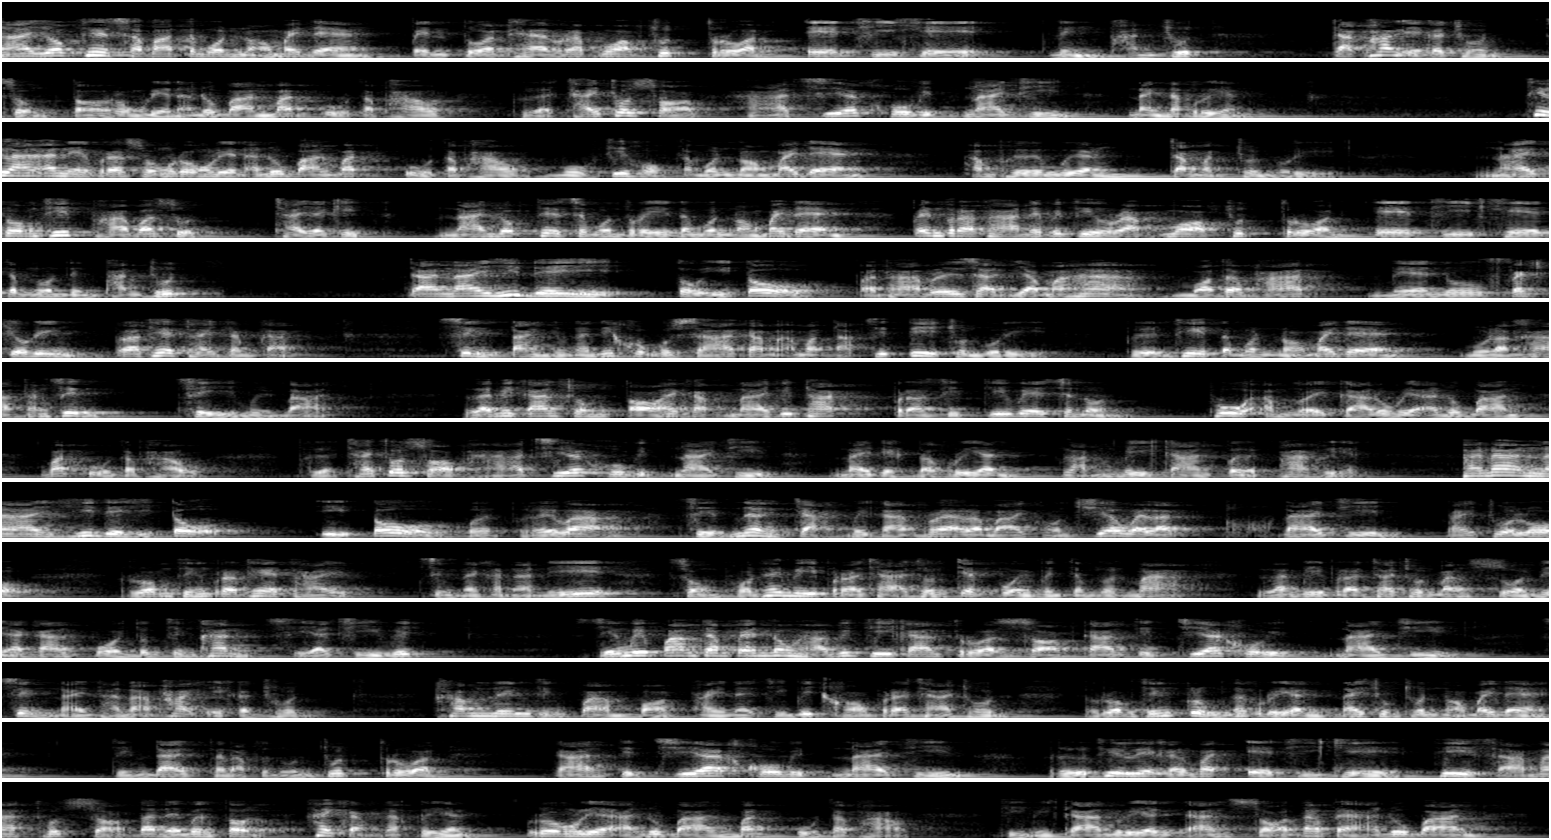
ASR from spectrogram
นายกเทศบาลตำบลหนองไม้แดง เป็นตัวแทนรับมอบชุดตรวจ ATK 1,000 ชุด จากภาคเอกชน ส่งต่อโรงเรียนอนุบาลวัดอู่ตะเภาเพื่อใช้ทดสอบหาเชื้อโควิด -19 ในนักเรียน ที่ลานอเนกประสงค์โรงเรียนอนุบาลวัดอู่ตะเภาหมู่ที่ 6ตำบลหนองไม้แดงอำเภอเมืองจังหวัดชลบุรีนายตวงทิพย์ภาวสุดชัยกิจ นายกเทศมนตรีตำบลหนองไม้แดง เป็นประธานในพิธีรับมอบชุดตรวจ ATK จำนวน1,000ชุด จากนายฮิเดอิโตอิโตประธานบริษัท Yamaha Motor Parts Manufacturing ประเทศไทยจำกัด ซึ่งตั้งอยู่ในนิคมอุตสาหกรรมอมตะซิตี้ชนบุรี พื้นที่ตำบลหนองไม้แดง มูลค่าทั้งสิ้น 40,000 บาท และมีการส่งต่อให้กับนายพิทักษ์ประสิทธิเวชนนท์ผู้อำนวยการโรงเรียนอนุบาล วัดอู่ตะเภา เพื่อใช้ทดสอบหาเชื้อโควิด -19 ในเด็กนักเรียนหลังมีการเปิดภาคเรียน ทางด้านนายฮิเดฮิโตะอิโตะเปิดเผยว่าสืบเนื่องจากมีการแพร่ระบาดของเชื้อไวรัส -19 ไปทั่วโลก รวมถึงประเทศไทย ซึ่งในขณะนี้ส่งผลให้มีประชาชนเจ็บป่วยเป็นจำนวนมาก และมีประชาชนบางส่วนมีอาการป่วยจนถึงขั้นเสียชีวิตจึงมีความจำเป็นต้องหาวิธีการตรวจสอบการติดเชื้อโควิด -19 ซึ่งในฐานะภาคเอกชนคำนึงถึงความปลอดภัยในชีวิตของประชาชน รวมถึงกลุ่มนักเรียนในชุมชนหนองไม้แดง จึงได้สนับสนุนชุดตรวจ การติดเชื้อโควิด -19 หรือที่เรียกกันว่า ATK ที่สามารถทดสอบได้ในเบื้องต้นให้กับนักเรียน โรงเรียนอนุบาลวัดอู่ตะเภาที่มีการเรียนการสอนตั้งแต่อนุบาล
